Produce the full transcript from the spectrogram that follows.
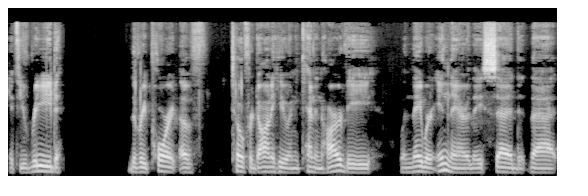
if you read the report of Topher Donahue and Kennan Harvey, when they were in there, they said that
